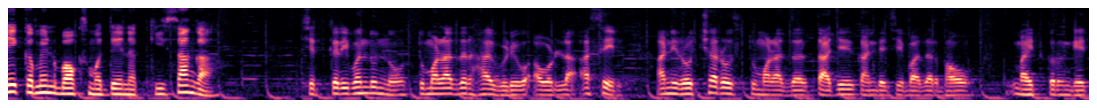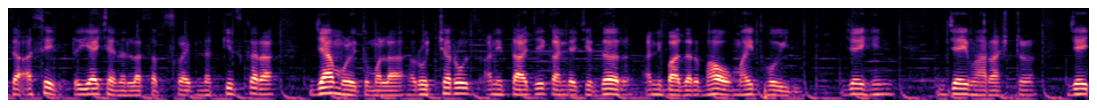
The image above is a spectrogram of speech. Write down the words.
ते कमेंट बॉक्समध्ये नक्की सांगा. शेतकरी बंधूंनो तुम्हाला जर हा व्हिडिओ आवडला असेल आणि रोजच्या रोज तुम्हाला जर ताजे कांद्याचे बाजारभाव माहीत करून घ्यायचा असेल तर या चॅनलला सबस्क्राईब नक्कीच करा. ज्यामुळे तुम्हाला रोजच्या रोज आणि ताजे कांद्याचे दर आणि बाजारभाव माहीत होईल. जय हिंद जय महाराष्ट्र जय जय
